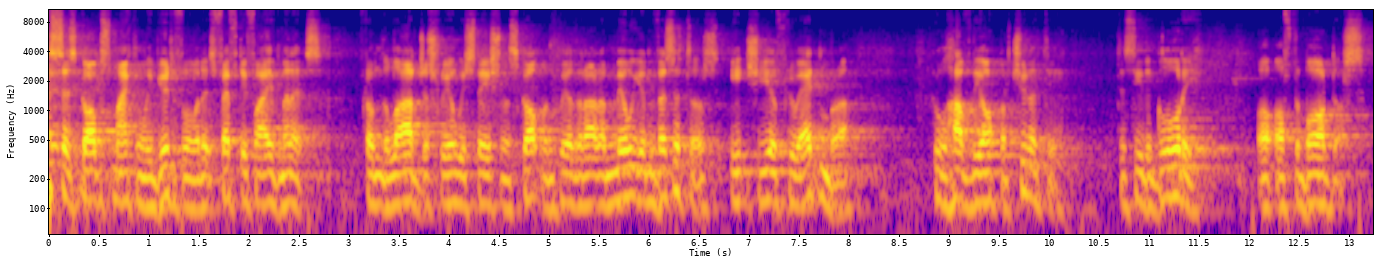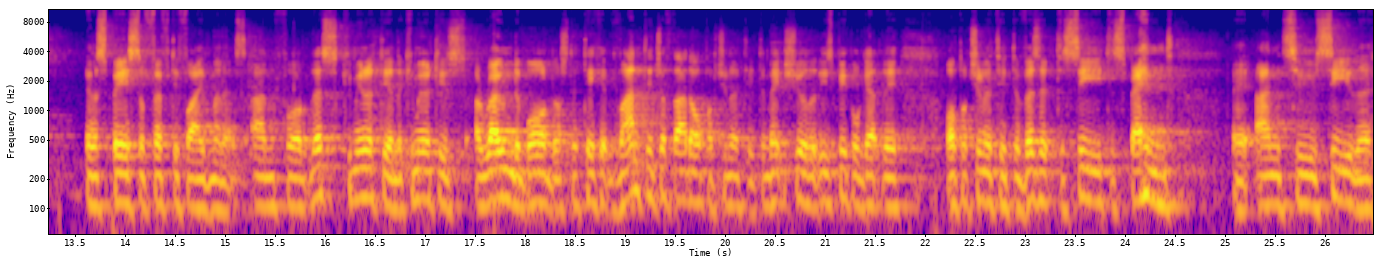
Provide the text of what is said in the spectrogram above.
this is gobsmackingly beautiful, and it's 55 minutes from the largest railway station in Scotland, where there are a million visitors each year through Edinburgh who will have the opportunity to see the glory of, of the borders in a space of 55 minutes. And for this community and the communities around the borders to take advantage of that opportunity, to make sure that these people get the opportunity to visit, to see, to spend, uh, and to see the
